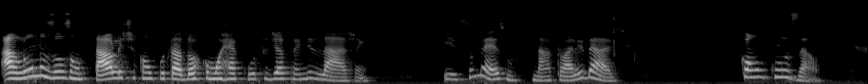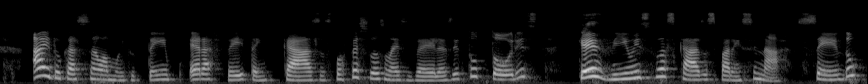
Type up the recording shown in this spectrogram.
Alunos usam tablet e computador como recurso de aprendizagem. Isso mesmo, na atualidade. Conclusão. A educação há muito tempo era feita em casas por pessoas mais velhas e tutores que vinham em suas casas para ensinar, sendo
